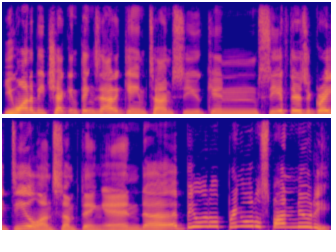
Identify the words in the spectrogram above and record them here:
you want to be checking things out at Gametime so you can see if there's there's a great deal on something and uh, be a little bring a little spontaneity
